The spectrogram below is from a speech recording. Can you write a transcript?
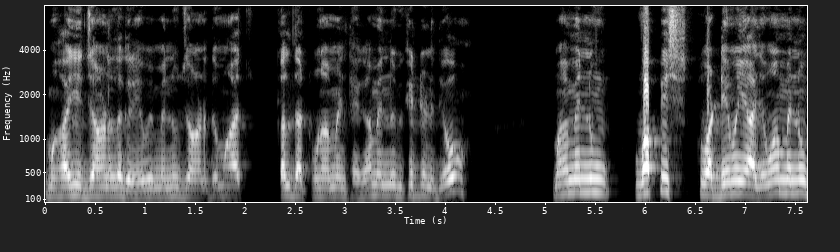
ਮੈਂ ਕਿਹਾ, ਇਹ ਜਾਣ ਲੱਗ ਰਹੇ ਵੀ ਮੈਨੂੰ ਜਾਣ ਦਿਓ। ਮੈਂ ਕੱਲ ਦਾ ਟੂਰਨਾਮੈਂਟ ਹੈਗਾ, ਮੈਨੂੰ ਵੀ ਖੇਡਣ ਦਿਓ। ਮੈਂ ਕਿਹਾ, ਮੈਨੂੰ ਵਾਪਿਸ ਤੁਹਾਡੇ ਮੈਂ ਆ ਜਾਵਾਂ। ਮੈਨੂੰ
